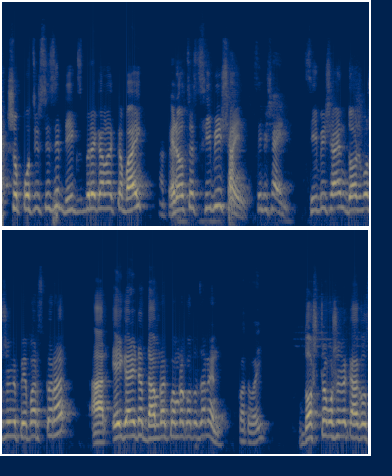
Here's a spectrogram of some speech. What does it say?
একশো পঁচিশ সিসি ডিস্ক ব্রেক একটা বাইক আচ্ছা। এটা হচ্ছে CB shine CB shine CB shine দশ বছরের পেপারস করা। আর এই গাড়িটার দাম রাখব আমরা কত জানেন? কত ভাই? দশটা বছরের কাগজ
